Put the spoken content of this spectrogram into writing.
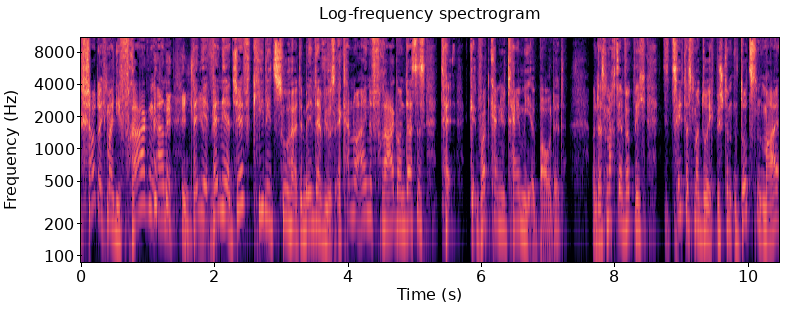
schaut euch mal die Fragen an. wenn, ihr, wenn ihr Jeff Keighley zuhört im Interviews, er kann nur eine Frage und das ist, what can you tell me about it? Und das macht er wirklich, zählt das mal durch, bestimmt ein Dutzend Mal,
